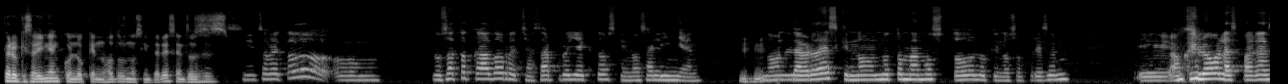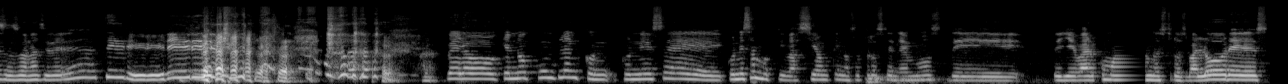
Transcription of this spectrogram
pero que se alinean con lo que a nosotros nos interesa. Entonces, sí, sobre todo um, nos ha tocado rechazar proyectos que no se alinean. ¿no? La verdad es que no, no tomamos todo lo que nos ofrecen eh, aunque luego las pagas son así de... Ah, pero que no cumplen con, con, ese, con esa motivación que nosotros tenemos de, de, llevar como nuestros valores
